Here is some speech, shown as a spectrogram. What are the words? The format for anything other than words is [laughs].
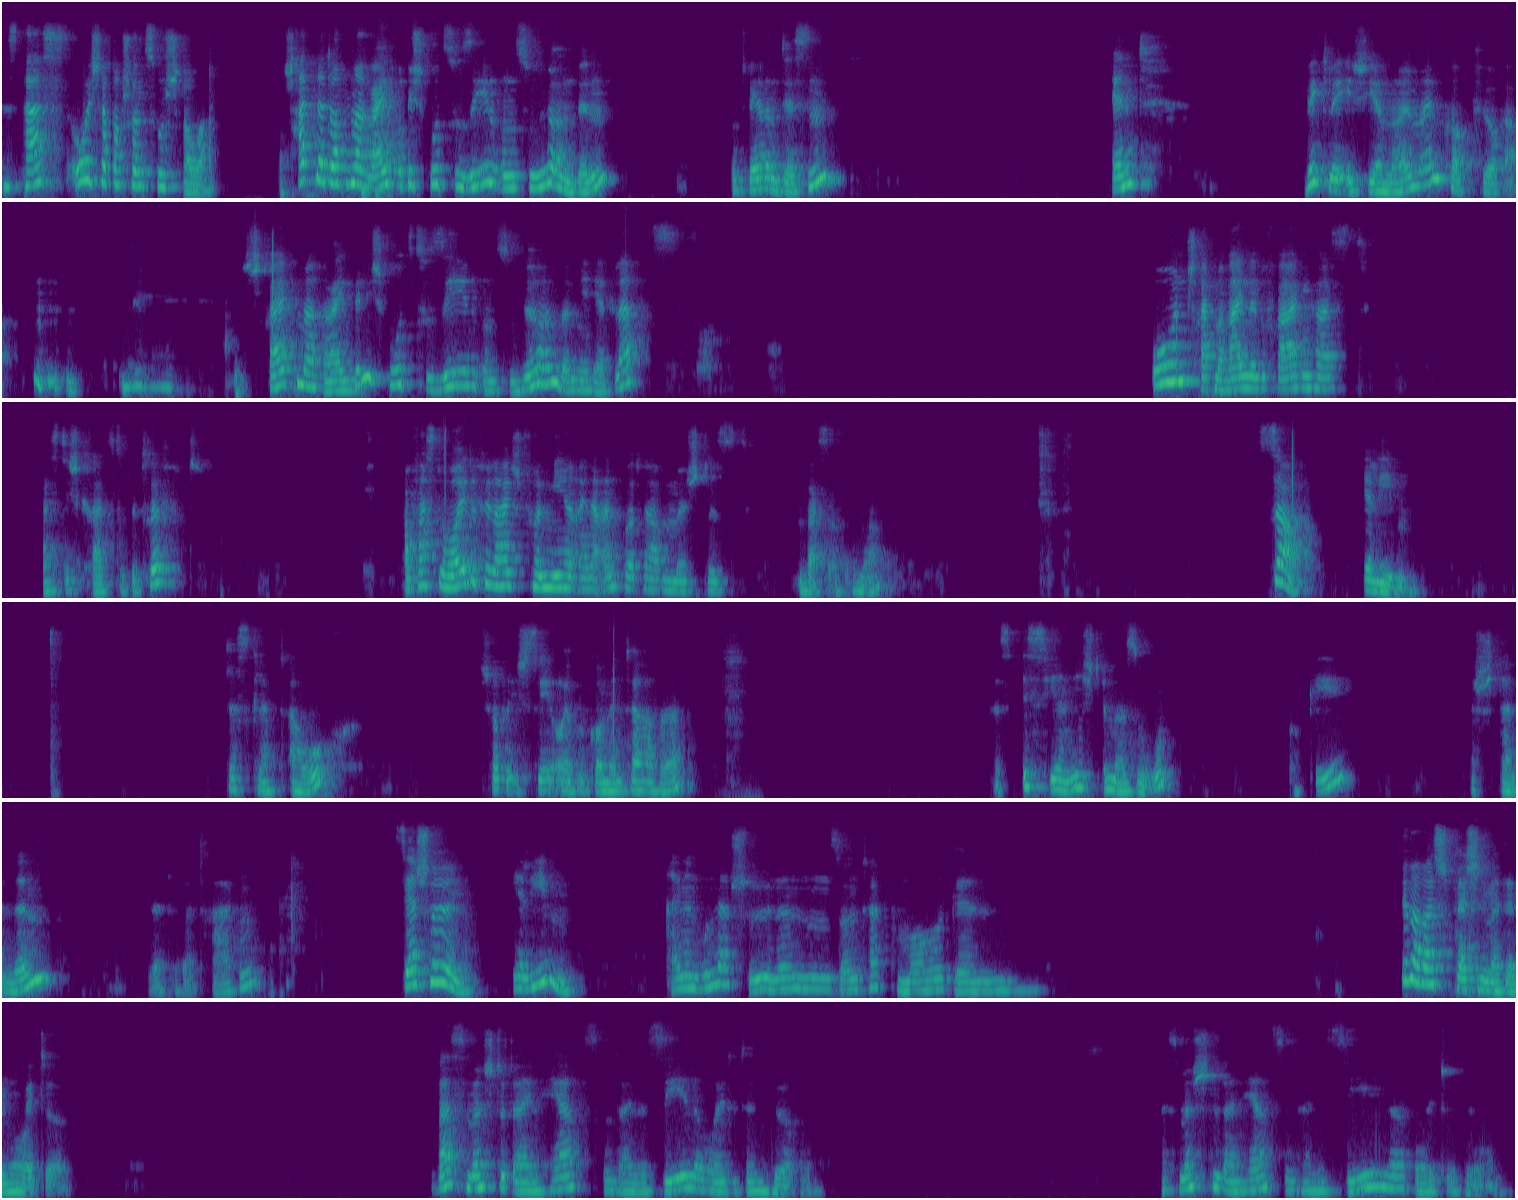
Das passt. Oh, ich habe auch schon Zuschauer. Schreibt mir doch mal rein, ob ich gut zu sehen und zu hören bin. Und währenddessen entwickle ich hier mal meinen Kopfhörer. [laughs] Schreibt mal rein, bin ich gut zu sehen und zu hören? Bei mir hier klappt's. Und schreib mal rein, wenn du Fragen hast was dich gerade so betrifft, auf was du heute vielleicht von mir eine Antwort haben möchtest, was auch immer. So, ihr Lieben, das klappt auch. Ich hoffe, ich sehe eure Kommentare. Das ist hier nicht immer so. Okay. Verstanden. Wird übertragen. Sehr schön, ihr Lieben. Einen wunderschönen Sonntagmorgen. Über was sprechen wir denn heute? Was möchte dein Herz und deine Seele heute denn hören? Was möchten dein Herz und deine Seele heute hören?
